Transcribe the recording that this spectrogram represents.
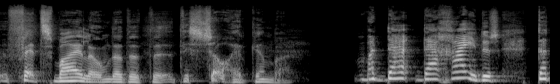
vet smilen, omdat het, eh, het is zo herkenbaar. Maar daar, daar ga je dus. Dat,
